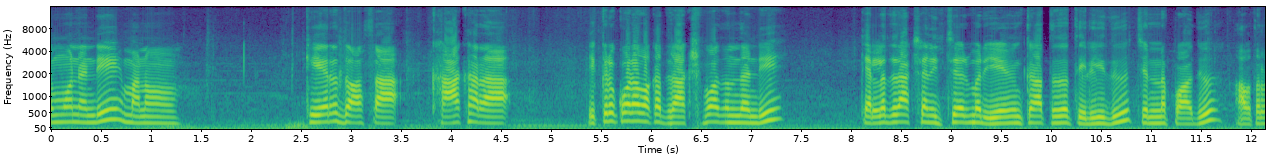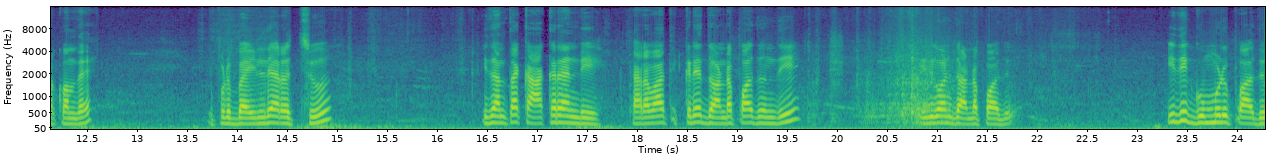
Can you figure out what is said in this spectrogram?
ఏమోనండి మనం కీర దోస కాకర ఇక్కడ కూడా ఒక ద్రాక్ష పాదు ఉందండి. తెల్ల ద్రాక్ష అని ఇచ్చారు మరి ఏమి కాస్తుందో తెలియదు చిన్న పాదు అవతలకు ఉంది ఇప్పుడు బయలుదేరచ్చు. ఇదంతా కాకర అండి. తర్వాత ఇక్కడే దొండపాదు ఉంది. ఇదిగోండి దొండపాదు ఇది గుమ్మడి పాదు.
